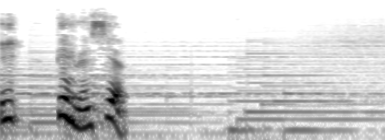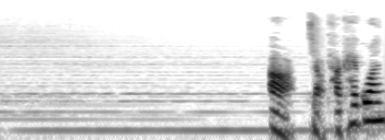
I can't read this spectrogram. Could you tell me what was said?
一、电源线。二、脚踏开关，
